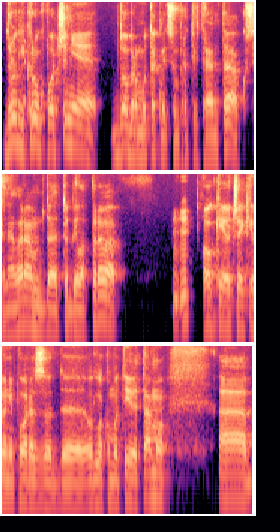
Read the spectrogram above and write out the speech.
Drugi krug počinje dobrom utakmicom protiv Trenta, ako se ne varam, da je to bila prva. Mm -hmm. Ok, očekivani poraz od, od Lokomotive tamo. A,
